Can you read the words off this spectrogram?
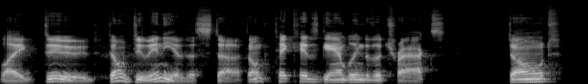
Like, dude, don't do any of this stuff. Don't take kids gambling to the tracks. Don't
